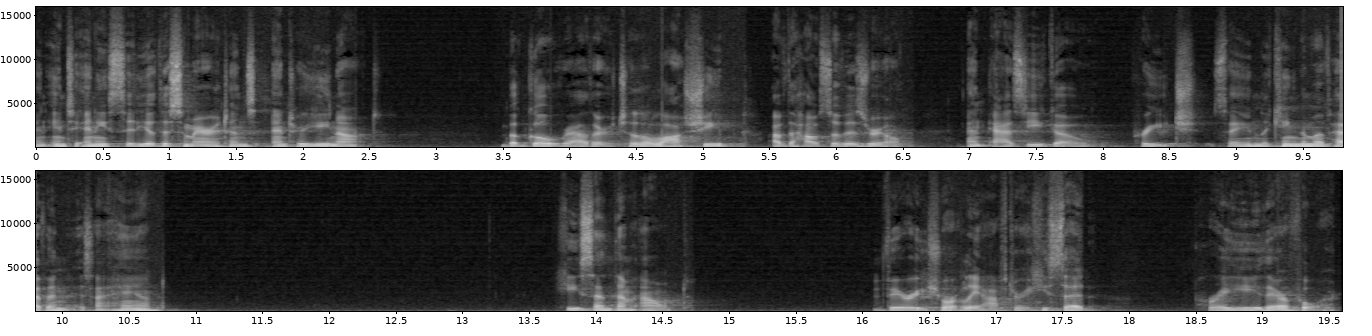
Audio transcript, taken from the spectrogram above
and into any city of the Samaritans enter ye not, but go rather to the lost sheep of the house of Israel. And as ye go, preach, saying, The kingdom of heaven is at hand. He sent them out. Very shortly after, he said, Pray ye therefore.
